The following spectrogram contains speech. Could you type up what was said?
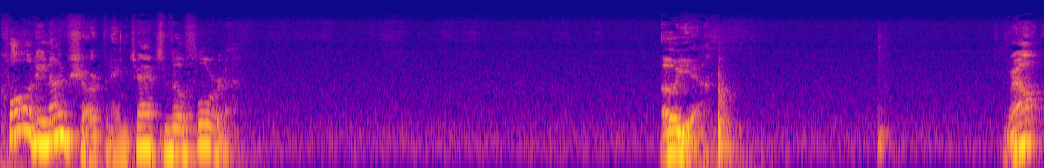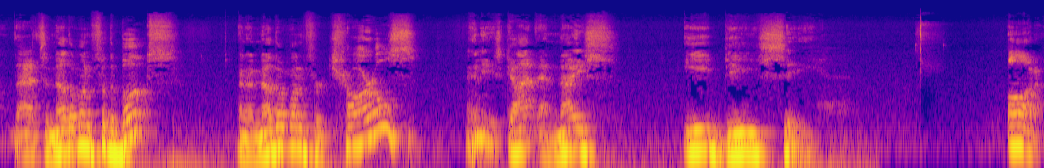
Quality Knife Sharpening, Jacksonville, Florida. Oh, yeah. Well, that's another one for the books and another one for Charles. And he's got a nice EDC. Auto.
